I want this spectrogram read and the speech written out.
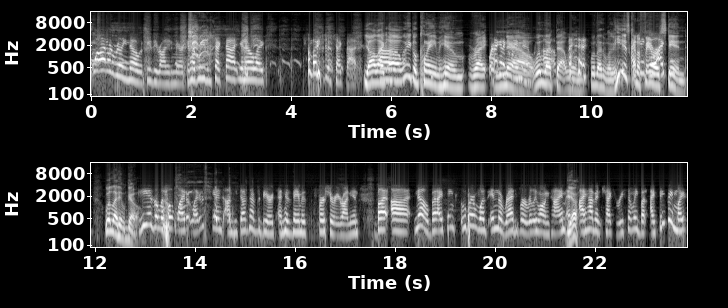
well, I don't really know if he's Iranian American. Have we even checked that? You know, like somebody should check that. Y'all like, uh, Um, we ain't gonna claim him right We're not claim now. him. We'll let Um, that one. We'll let that one. go. He is I kind of well, fairer think- skinned. We'll let him go. He is a little lighter, lighter skinned. Um, he does have the beard, and his name is for sure Iranian. But uh, no, but I think Uber was in the red for a really long time, and Yeah. I haven't checked recently, but I think they might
